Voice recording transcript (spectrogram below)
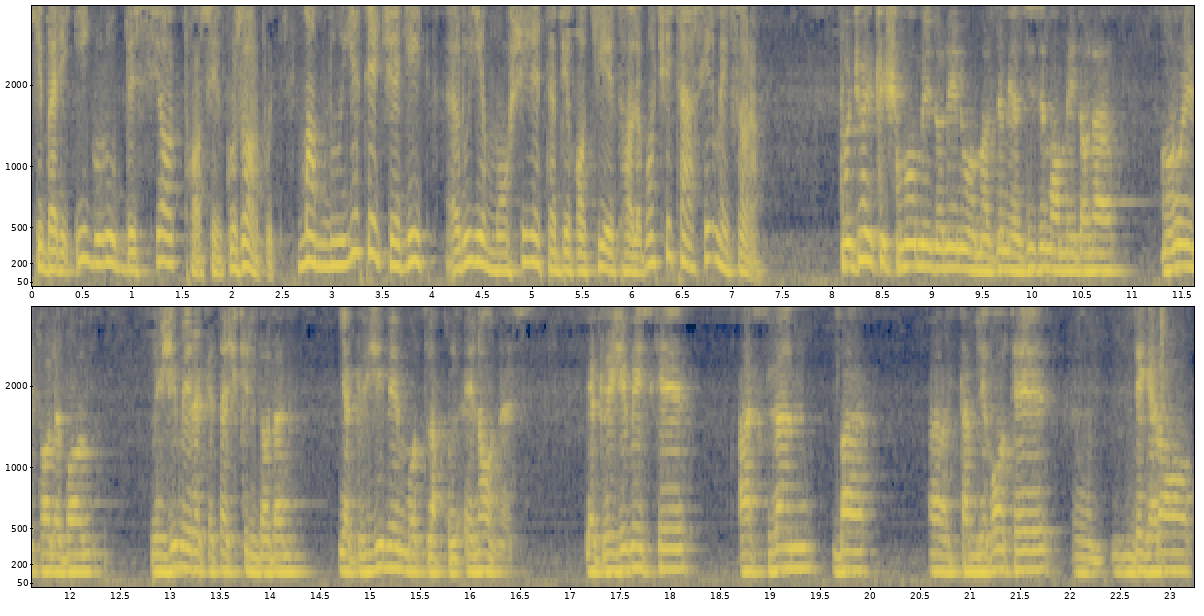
که برای این گروه بسیار تاثیر گذار بود. ممنوعیت جدید روی ماشین تبلیغاتی طالبان چه تاثیر می‌گذارم؟ تا جایی که شما می‌دانین و مردم عزیز ما میدانه گروه طالبان رژیمی را که تشکیل دادن یک رژیم مطلق الانان است. یک رژیمی است که اصلا به تبلیغات دیگرا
